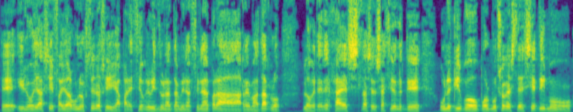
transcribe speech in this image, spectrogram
eh, y luego ya sí falló algunos tiros y apareció Kevin Durant también al final para rematarlo. Lo que te deja es la sensación de que un equipo, por mucho que esté séptimo,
